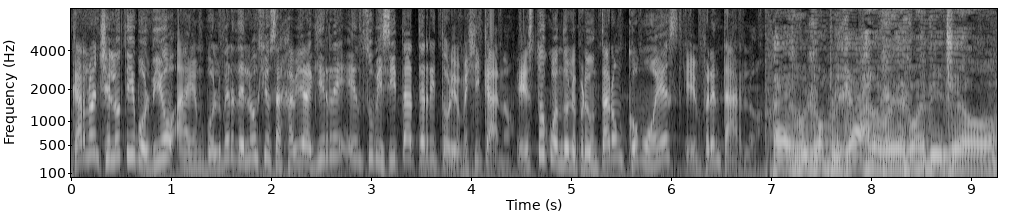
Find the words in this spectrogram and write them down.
Carlo Ancelotti volvió a envolver de elogios a Javier Aguirre en su visita a territorio mexicano. Esto cuando le preguntaron cómo es enfrentarlo. Es muy complicado porque como he dicho,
